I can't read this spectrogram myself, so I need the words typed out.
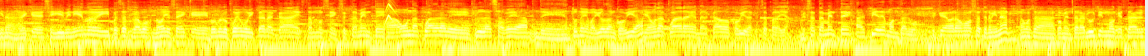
Y nada, hay que seguir viniendo y pasar la voz, ¿no? Ya saben que donde lo pueden ubicar acá. Estamos exactamente a una cuadra de Plaza Bea de Antonio de Mayola en Covida y a una cuadra del Mercado Covida que está para allá. Exactamente al pie de Montalvo. Así que ahora vamos a terminar. Vamos a comentar al último qué tal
